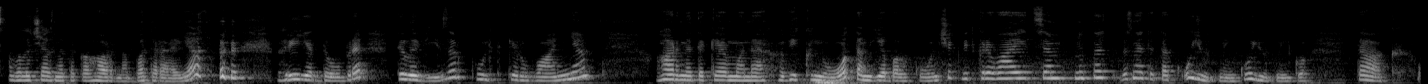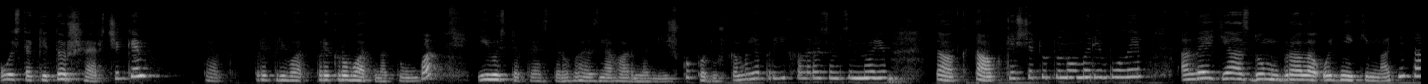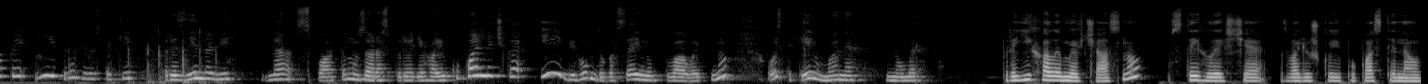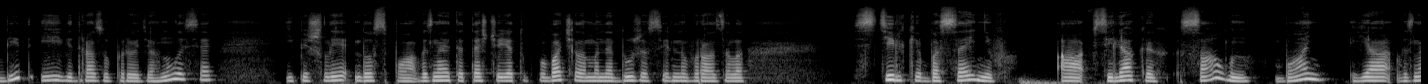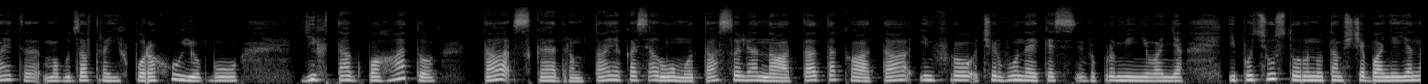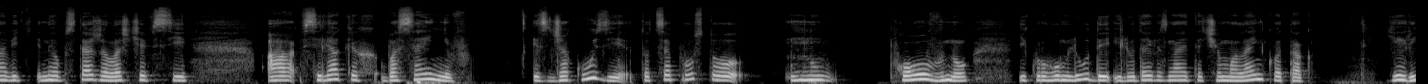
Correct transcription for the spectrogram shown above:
Величезна така гарна батарея. Гріє добре. Телевізор, пульт керування. Гарне таке в мене вікно, там є балкончик, відкривається. Ну, ви знаєте, так, уютненько, уютненько. Так, ось такі торшерчики. Так, прикроватна тумба. І ось таке здоровезне гарне ліжко. Подушка моя приїхала разом зі мною. Так, тапки ще тут у номері були. Але я з дому брала одні кімнатні тапи і другі ось такі резинові для спа. Тому зараз переодягаю купальничка і бігом до басейну плавати. Ну, ось такий у мене номер. Приїхали ми вчасно, встигли ще з валюшкою попасти на обід і відразу переодягнулися і пішли до спа. Ви знаєте, те, що я тут побачила, мене дуже сильно вразило. Стільки басейнів, а всіляких саун, бань. Я, ви знаєте, мабуть, завтра їх порахую, бо їх так багато. Та з кедром, та якась арома, та соляна, та така, та інфрачервоне якесь випромінювання. І по цю сторону там ще бані. Я навіть не обстежила ще всі. А всіляких басейнів із джакузі, то це просто ну, повно. І кругом люди, і людей, ви знаєте, чим маленько так. Є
